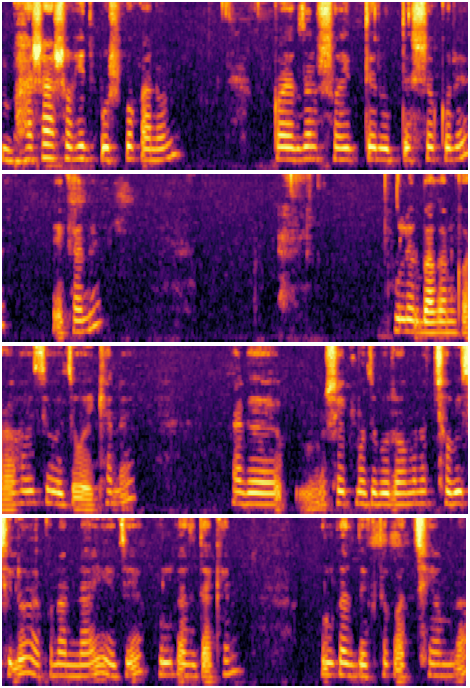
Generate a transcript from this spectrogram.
ভাষা শহীদ পুষ্প কানন। কয়েকজন শহীদদের উদ্দেশ্য করে এখানে ফুলের বাগান করা হয়েছে। ওই যে ওইখানে আগে শেখ মুজিবুর রহমানের ছবি ছিল, এখন আর নাই। এই যে ফুল গাছ দেখেন, ফুল গাছ দেখতে পাচ্ছি আমরা।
